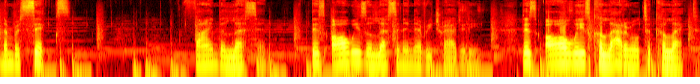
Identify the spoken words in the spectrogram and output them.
Number 6. Find the lesson. There's always a lesson in every tragedy. There's always collateral to collect.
